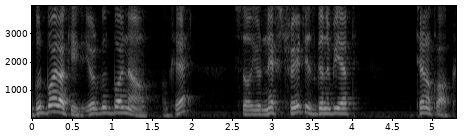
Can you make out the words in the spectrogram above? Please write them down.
good boy lucky. You're a good boy now okay? So your next treat is going to be at 10 o'clock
